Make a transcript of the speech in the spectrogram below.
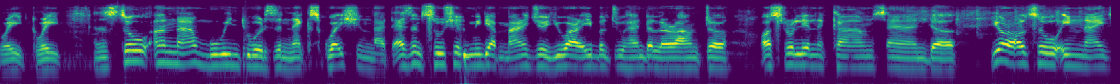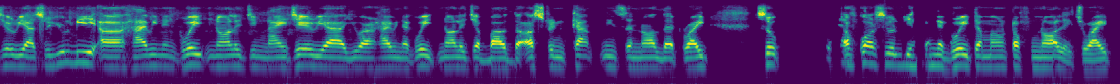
Great, great. And so, uh, now moving towards the next question that as a social media manager, you are able to handle around uh, Australian accounts and uh, you're also in Nigeria. So, you'll be uh, having a great knowledge in Nigeria. You are having a great knowledge about the Australian companies and all that, right? So, of course you'll be having a great amount of knowledge right?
